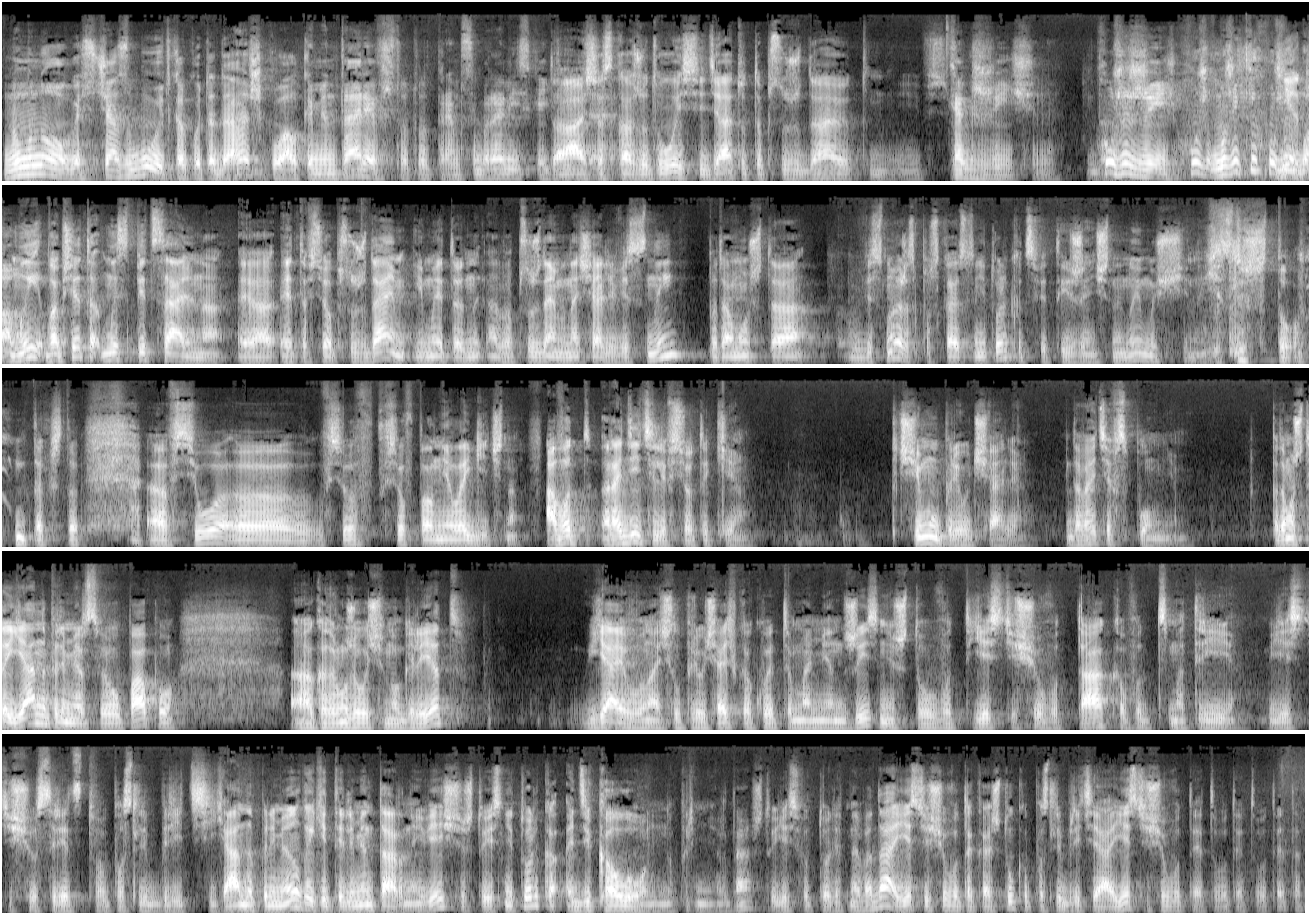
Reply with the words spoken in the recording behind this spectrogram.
Ну, много. Сейчас будет какой-то, да, шквал комментариев, что тут прям собрались какие-то. да, сейчас скажут, ой, сидят тут, обсуждают, и все. Как женщины. Хуже женщин. Хуже, мужики хуже Нет, баб. мы вообще-то мы специально э, это все обсуждаем, и мы это н- обсуждаем в начале весны, потому что весной распускаются не только цветы и женщины, но и мужчины, если что. Так что все, все, все вполне логично. А вот родители все-таки к чему приучали? Давайте вспомним. Потому что я, например, своего папу, а, которому уже очень много лет, я его начал приучать в какой-то момент жизни, что вот есть еще вот так, а вот смотри, есть еще средства после бритья, например, ну, какие-то элементарные вещи, что есть не только одеколон, например, да, что есть вот туалетная вода, а есть еще вот такая штука после бритья, а есть еще вот это, вот это, вот это.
